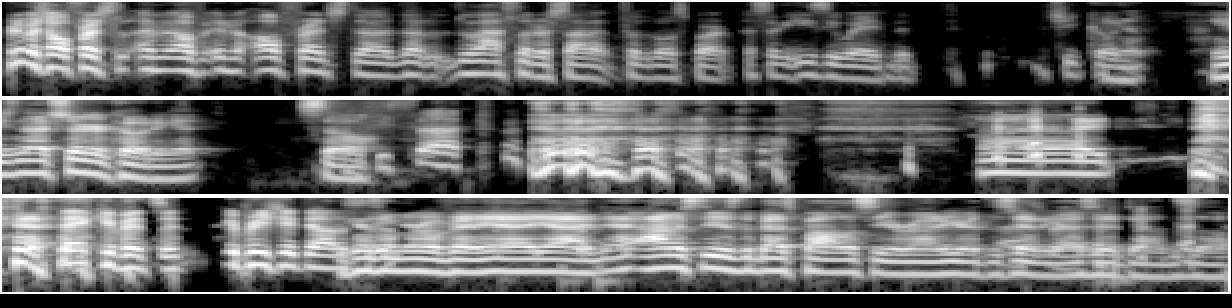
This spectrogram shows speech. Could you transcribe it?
pretty much all French. In all, in all French, the, the the last letter is silent for the most part. That's like an easy way. The, the cheat code. Yep. he's not sugarcoating it. So, He sucked. all right. Thank you, Vincent. We appreciate the honesty. Because I'm a real fan. Yeah, yeah. Honesty is the best policy around here at the That's city. I sit down. So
